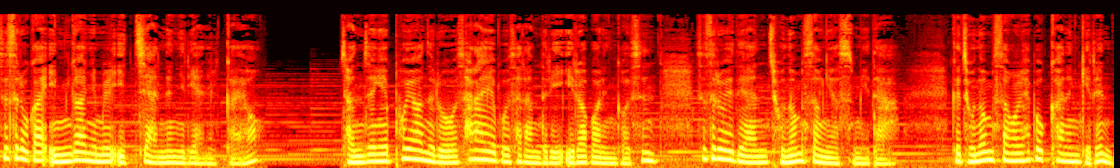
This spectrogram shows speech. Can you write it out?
스스로가 인간임을 잊지 않는 일이 아닐까요? 전쟁의 포연으로 사라예보 사람들이 잃어버린 것은 스스로에 대한 존엄성이었습니다. 그 존엄성을 회복하는 길은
